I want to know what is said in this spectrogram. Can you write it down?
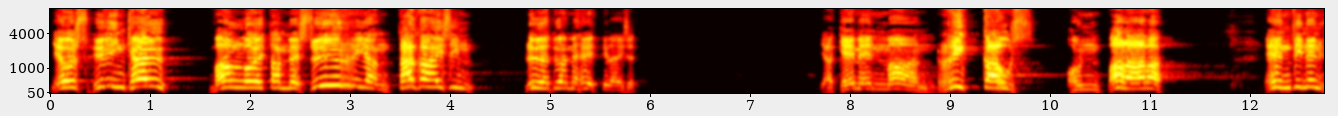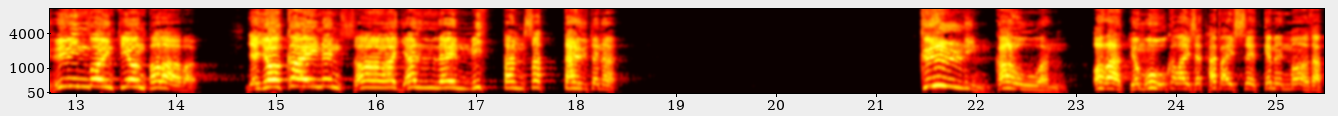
Jos hyvin käy, valloitamme Syyrian takaisin lyötyämme heittiläiset. Ja Kemenmaan rikkaus on palava. Entinen hyvinvointi on palava. Ja jokainen saa jälleen mittansa täytenä. Kyllin kauan ovat jo muukalaiset häpäisseet Kemenmaata.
